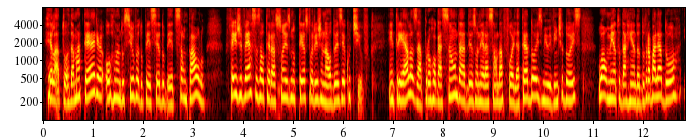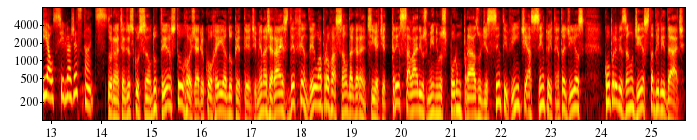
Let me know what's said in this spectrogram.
Relator da matéria, Orlando Silva, do PCdoB de São Paulo, fez diversas alterações no texto original do Executivo entre elas a prorrogação da desoneração da folha até 2022, o aumento da renda do trabalhador e auxílio a gestantes. Durante a discussão do texto, Rogério Correia, do PT de Minas Gerais, defendeu a aprovação da garantia de três salários mínimos por um prazo de 120 a 180 dias, com previsão de estabilidade.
